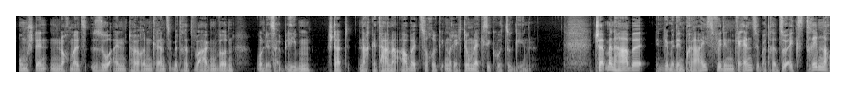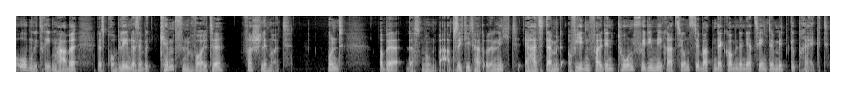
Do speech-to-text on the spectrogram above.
Umständen nochmals so einen teuren Grenzübertritt wagen würden und deshalb blieben, statt nach getaner Arbeit zurück in Richtung Mexiko zu gehen. Chapman habe, indem er den Preis für den Grenzübertritt so extrem nach oben getrieben habe, das Problem, das er bekämpfen wollte, verschlimmert. Und ob er das nun beabsichtigt hat oder nicht, er hat damit auf jeden Fall den Ton für die Migrationsdebatten der kommenden Jahrzehnte mitgeprägt.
